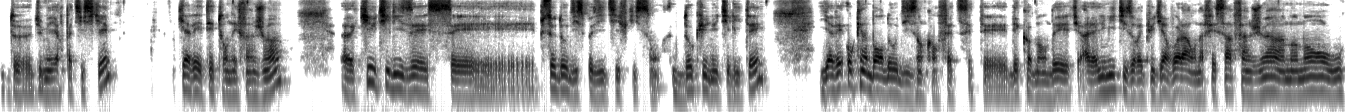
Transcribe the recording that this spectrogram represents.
de, du meilleur pâtissier qui avait été tourné fin juin, euh, qui utilisait ces pseudo-dispositifs qui sont d'aucune utilité. Il n'y avait aucun bandeau disant qu'en fait c'était décommandé. À la limite, ils auraient pu dire voilà, on a fait ça fin juin, à un moment où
